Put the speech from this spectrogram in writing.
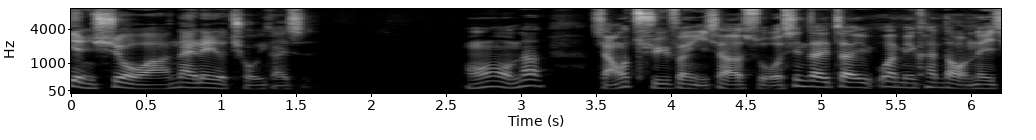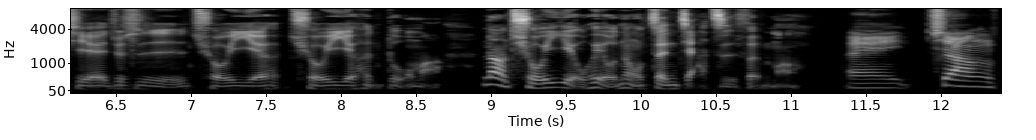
电绣啊那一类的球衣开始。哦，那想要区分一下说，说现在在外面看到的那些就是球衣也，球衣也很多嘛？那球衣也会有那种真假之分吗？诶，像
